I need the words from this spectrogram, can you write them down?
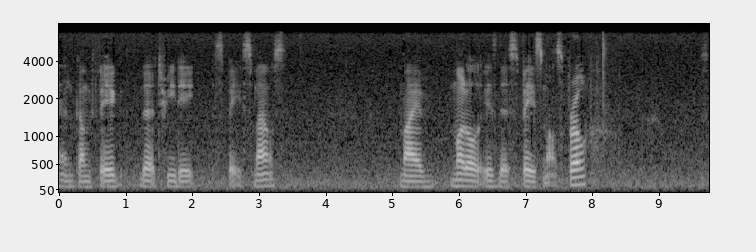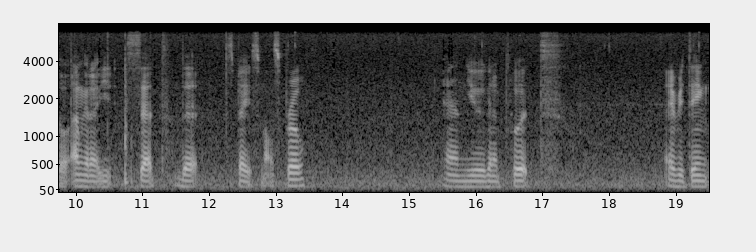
and configure the 3D Space Mouse. My model is the Space Mouse Pro. So I'm gonna set the Space Mouse Pro and you're gonna put everything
